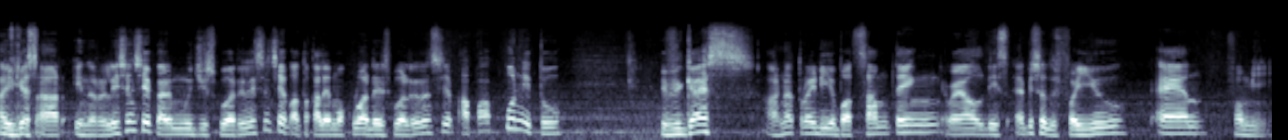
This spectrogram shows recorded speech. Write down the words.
You guys are in a relationship, kalian menuju sebuah relationship atau kalian mau keluar dari sebuah relationship, apa pun itu. If you guys are not ready about something, well, this episode is for you and for me.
